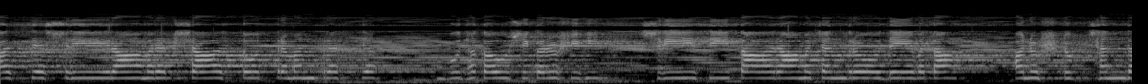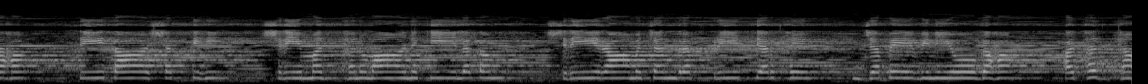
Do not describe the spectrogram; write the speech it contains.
अस्य श्रीरामरक्षास्तोत्रमन्त्रस्य बुधकौशिकऋषिः श्रीसीतारामचन्द्रो देवता अनुष्टुप्छन्दः सीताशक्तिः श्रीमद्धनुमानकीलकम् श्रीरामचन्द्रप्रीत्यर्थे जपे विनियोगः अथ ध्या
